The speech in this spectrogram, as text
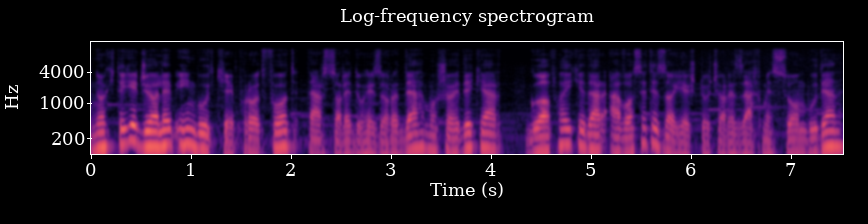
نکته جالب این بود که پروتفوت در سال 2010 مشاهده کرد گاوهایی که در عواست زایش دچار زخم سوم بودند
